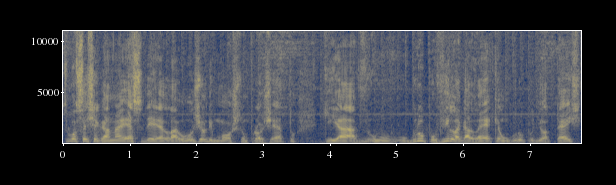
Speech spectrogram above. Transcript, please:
Se você chegar na SDL lá hoje, eu lhe mostro um projeto que a, o, o, grupo Vila Galé, que é um grupo de hotéis,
